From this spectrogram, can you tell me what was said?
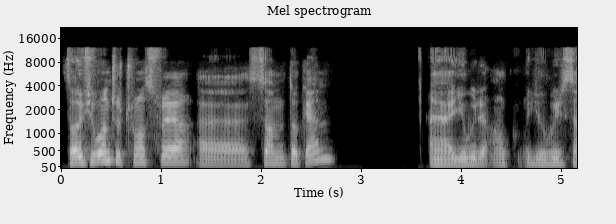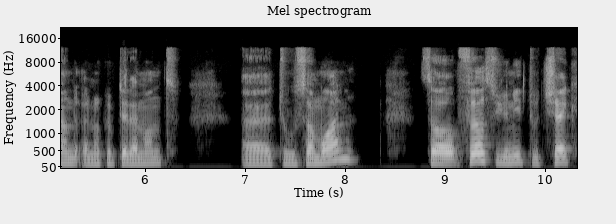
So if you want to transfer uh, some token, uh, you will you will send an encrypted amount uh, to someone so first you need to check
